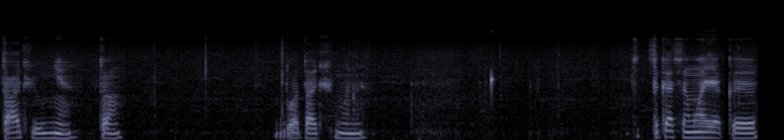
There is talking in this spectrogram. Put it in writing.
тачів, ні, та. Два тачі в мене. Тут така сама, як е,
